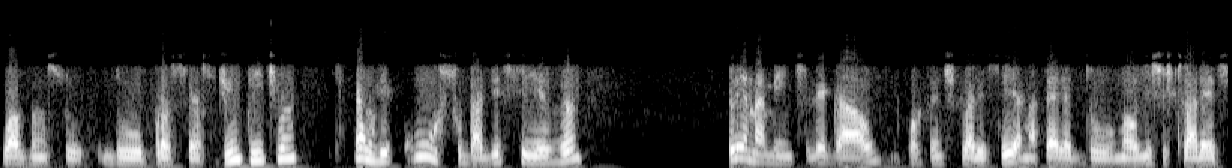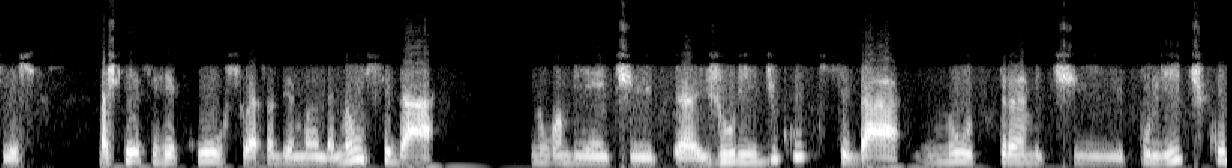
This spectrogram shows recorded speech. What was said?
o avanço do processo de impeachment. É um recurso da defesa plenamente legal, importante esclarecer, a matéria do Maurício esclarece isso, mas que esse recurso, essa demanda não se dá no ambiente eh, jurídico, se dá no trâmite político,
